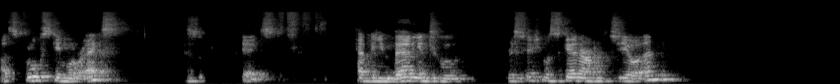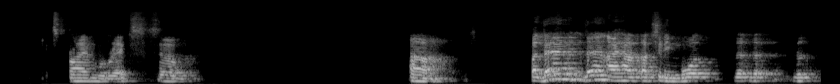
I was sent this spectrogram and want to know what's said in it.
as group scheme over X. It can be embedded into restrictional scalar X prime over X. So, um, but then then I have actually more the the the,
